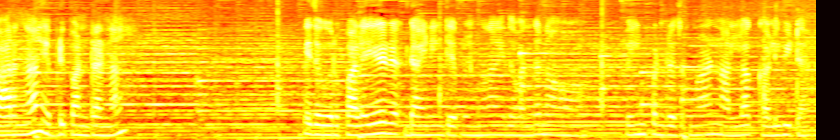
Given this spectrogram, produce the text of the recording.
பாருங்கள் எப்படி பண்ணுறேன்னு இது ஒரு பழைய டைனிங் டேபிளுங்க இதை வந்து நான் பெயிண்ட் பண்ணுறதுக்கு முன்னாடி நல்லா கழுவிட்டேன்.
